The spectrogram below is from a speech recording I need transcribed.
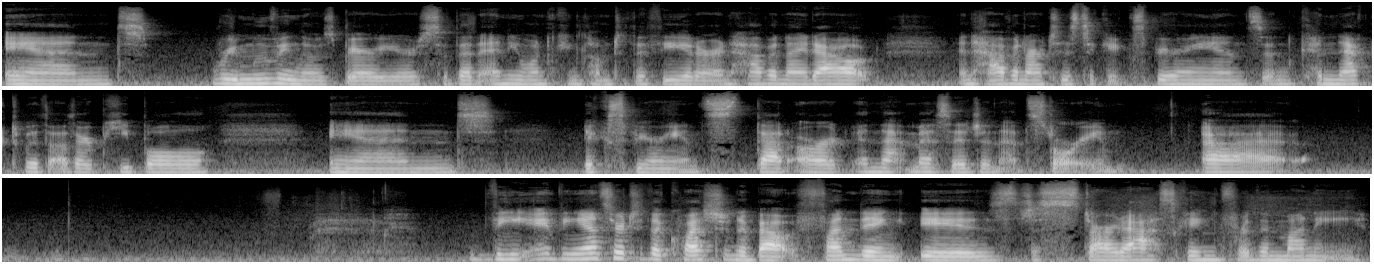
and removing those barriers so that anyone can come to the theater and have a night out and have an artistic experience and connect with other people and experience that art and that message and that story. Uh, the the answer to the question about funding is just start asking for the money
